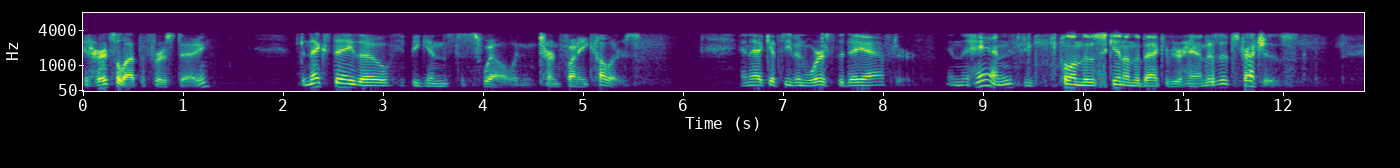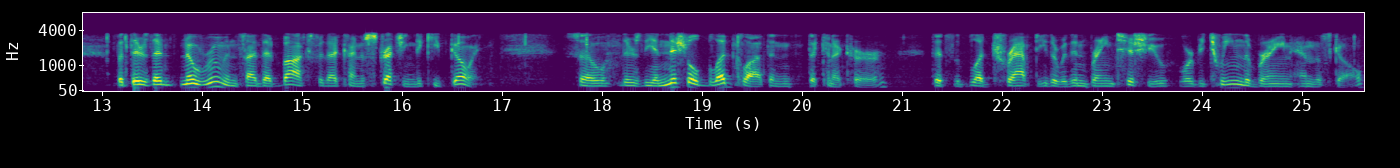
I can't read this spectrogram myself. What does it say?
It hurts a lot the first day. The next day, though, it begins to swell and turn funny colors. And that gets even worse the day after. And the hand, if you pull on the skin on the back of your hand as it stretches, but there's no room inside that box for that kind of stretching to keep going. So there's the initial blood clot that can occur. That's the blood trapped either within brain tissue or between the brain and the skull.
